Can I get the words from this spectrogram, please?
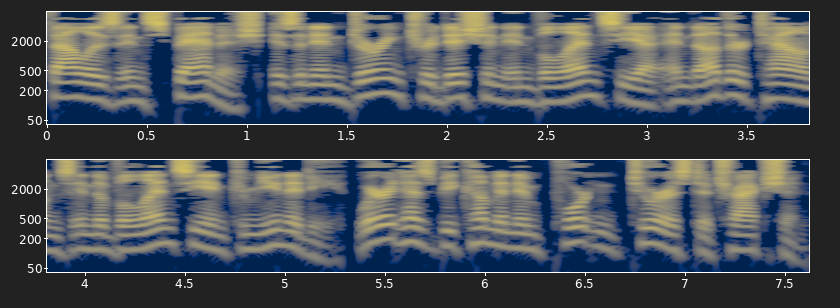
fallas in Spanish is an enduring tradition in Valencia and other towns in the Valencian community, where it has become an important tourist attraction.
